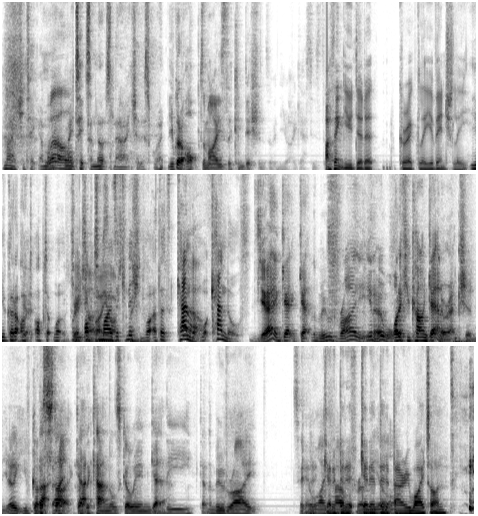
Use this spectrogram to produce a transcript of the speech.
might actually take. I might, Well- I might take some notes now. Actually, at this point, You've got to optimize the conditions of it, I guess. Is the, I think you did it correctly eventually. you've got to opt, opt, what, Judging by optimize the offspring. conditions. What are the candle? What candles? yeah, get get the mood right. You know, what if you can't get an erection? You know, you've got to start that- get that- the candles going, get the get the mood right. Take the wife Get a bit of get a bit of Barry White on.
